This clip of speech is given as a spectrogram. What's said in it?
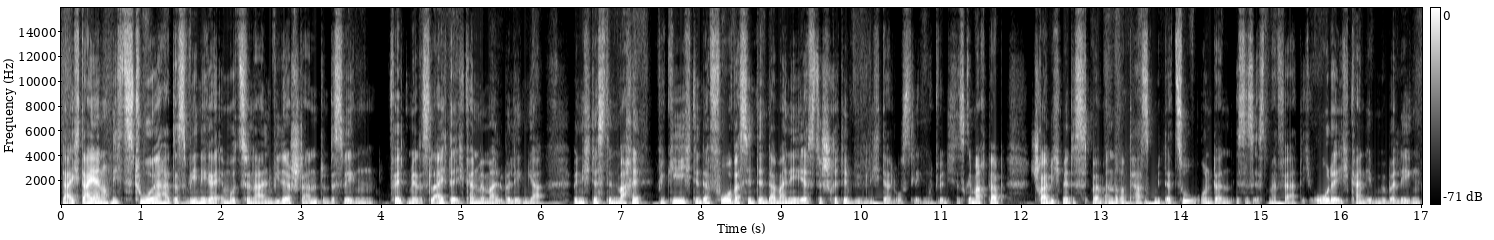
da ich da ja noch nichts tue, hat das weniger emotionalen Widerstand und deswegen fällt mir das leichter. Ich kann mir mal überlegen, ja, wenn ich das denn mache, wie gehe ich denn da vor? Was sind denn da meine ersten Schritte? Wie will ich da loslegen? Und wenn ich das gemacht habe, schreibe ich mir das beim anderen Task mit dazu und dann ist es erstmal fertig. Oder ich kann eben überlegen,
